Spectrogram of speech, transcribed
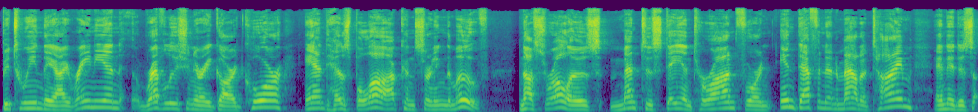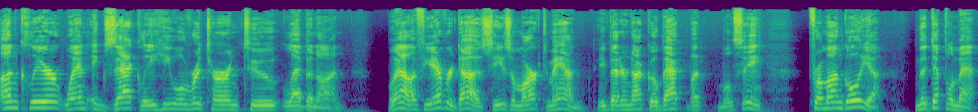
between the Iranian Revolutionary Guard Corps and Hezbollah concerning the move. Nasrallah is meant to stay in Tehran for an indefinite amount of time, and it is unclear when exactly he will return to Lebanon. Well, if he ever does, he's a marked man. He better not go back, but we'll see. From Mongolia, The Diplomat.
